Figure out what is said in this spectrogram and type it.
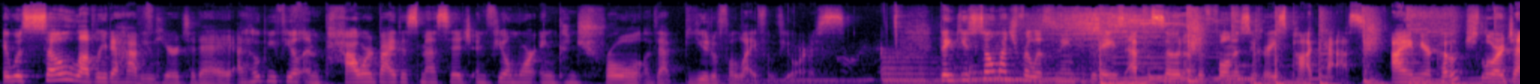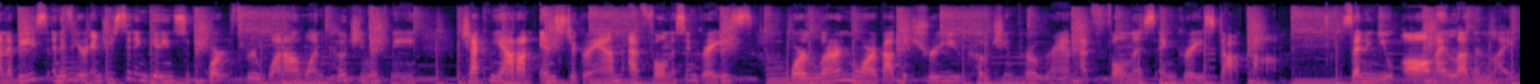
It was so lovely to have you here today. I hope you feel empowered by this message and feel more in control of that beautiful life of yours. Thank you so much for listening to today's episode of the Fullness and Grace podcast. I am your coach, Laura Genovese, and if you're interested in getting support through one on one coaching with me, check me out on Instagram at Fullness and Grace or learn more about the True You coaching program at fullnessandgrace.com. Sending you all my love and light.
